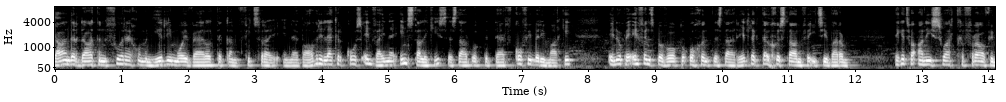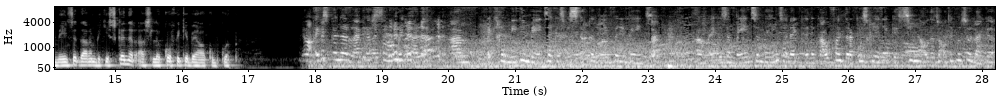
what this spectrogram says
Ja inderdaad 'n voorreg om in hierdie mooi wêreld te kan fietsry en eh, behalwe die lekker kos en wyne en stalletjies is daar ook bederf koffie by die markie en op 'n effens bewolkte oggend is daar redelik tou gestaan vir ietsie warm. Ek het vir Annie Swart gevra of die mense daar 'n bietjie skinder as hulle koffietjie by haar kom koop. Ja, ek skinder lekker saam met hulle. Um ek geniet die mense, ek is verskriklik lief vir die mense. Um ek is 'n mensemens en ek en ek hou van drukkies gee en ek sien al dit is altyd net so lekker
